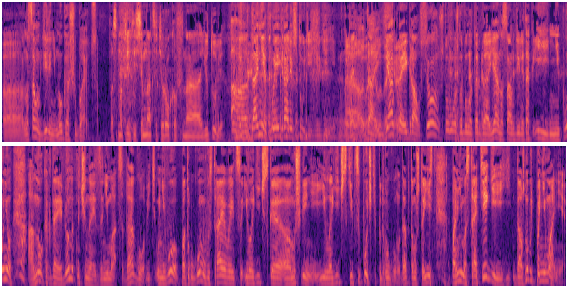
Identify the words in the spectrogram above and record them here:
э, на самом деле немного ошибаются. Посмотрите 17 уроков на Ютубе. А, да нет, мы играли в студии, Евгений. Да, да, я проиграл все, что можно было тогда. Я на самом деле так и не понял. А, но когда ребенок начинает заниматься, да, го, ведь у него по-другому выстраивается и логическое мышление, и логические цепочки по-другому, да, потому что есть, помимо стратегии, должно быть понимание.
